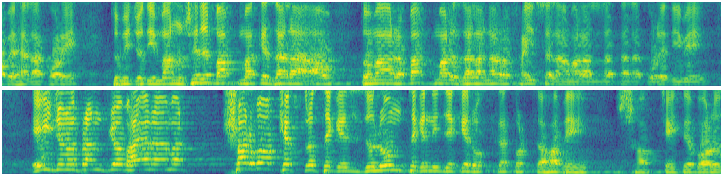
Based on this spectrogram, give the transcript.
অবহেলা করে। তুমি যদি মানুষের বাপ মাকে জ্বালাও, তোমার বাপ মার জ্বালানোর ফাইসালা আমার আল্লাহ তালা করে দিবে। এই জন্য প্রাণপ্রিয় ভাইয়েরা আমার সর্বক্ষেত্র থেকে, জুলুম থেকে নিজেকে রক্ষা করতে হবে। সবচেয়ে বড়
